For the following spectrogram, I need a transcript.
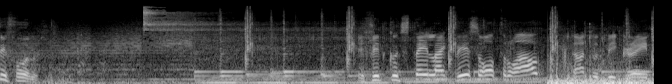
Beautiful. If it could stay like this all throughout, that would be great.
